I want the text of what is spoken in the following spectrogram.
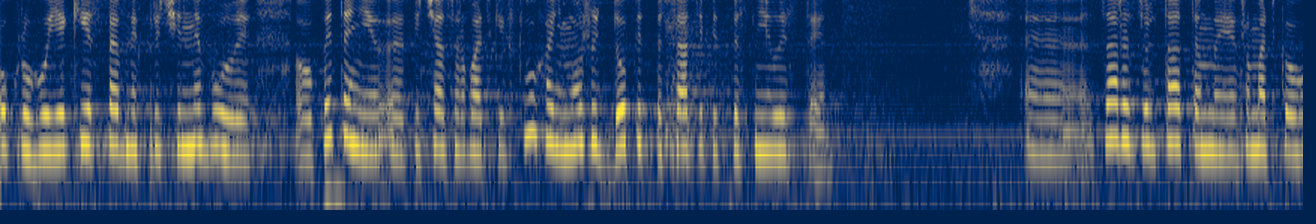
округу, які з певних причин не були опитані е, під час громадських слухань, можуть допідписати підписні листи. Е, За результатами громадського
